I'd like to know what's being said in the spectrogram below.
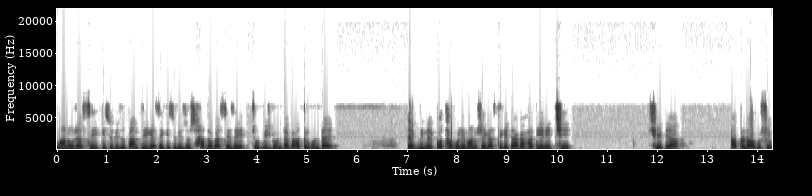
মানুষ আছে, কিছু কিছু তান্ত্রিক আছে, কিছু কিছু সাধক আছে যে চব্বিশ ঘন্টায়, বাহাত্তর ঘন্টায় একদিনের কথা বলে মানুষের কাছ থেকে টাকা হাতিয়ে নিচ্ছে। সেটা আপনারা অবশ্যই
